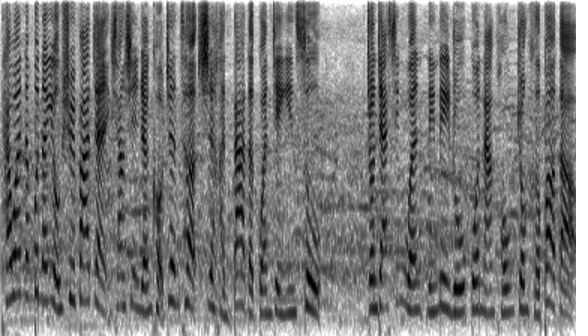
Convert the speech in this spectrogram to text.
台湾能不能有序发展，相信人口政策是很大的关键因素。中嘉新闻林丽如、郭南红综合报道。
